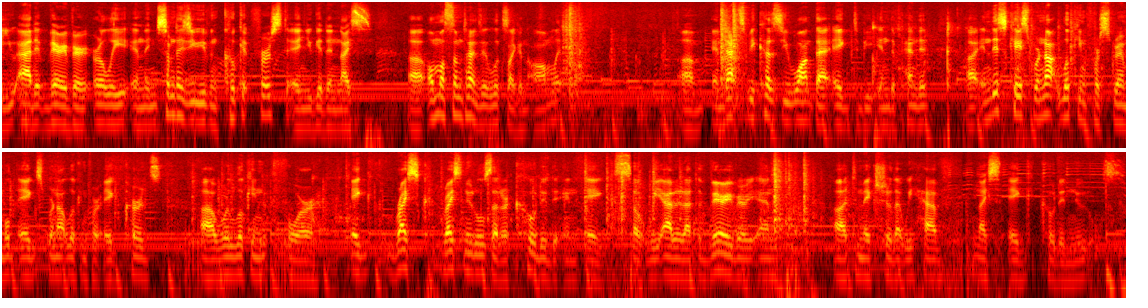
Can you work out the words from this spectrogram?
you add it very very early, and then sometimes you even cook it first, and you get a nice. almost sometimes it looks like an omelet. Um, and that's because you want that egg to be independent. Uh, in this case, we're not looking for scrambled eggs. We're not looking for egg curds. Uh, we're looking for egg rice rice noodles that are coated in eggs. So we add it at the very, very end uh, to make sure that we have nice egg-coated noodles.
